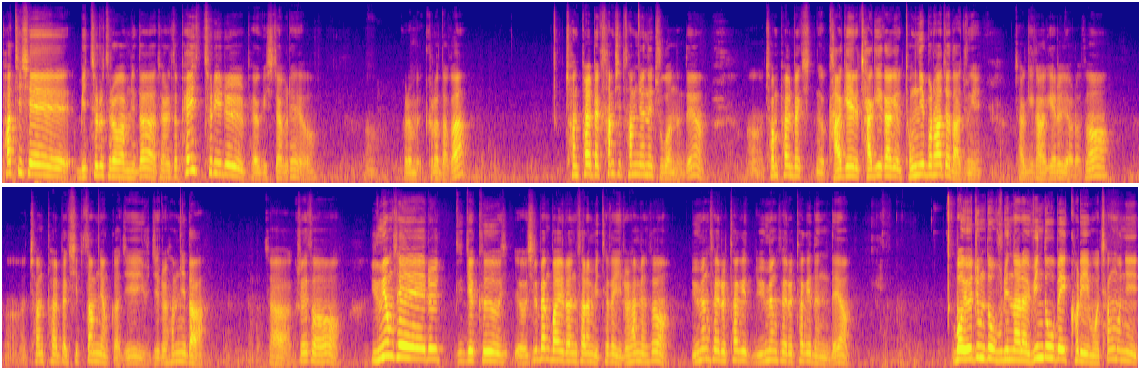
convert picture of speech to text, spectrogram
파티셰 밑으로 들어갑니다. 자 그래서 페이스트리를 배우기 시작을 해요. 어, 그러면 그러다가 1833년에 죽었는데요. 어, 1800 가게 자기 가게 독립을 하죠 나중에 자기 가게를 열어서 어, 1813년까지 유지를 합니다. 자 그래서 유명세를 이제 그 실뱅바이라는 사람 밑에서 일을 하면서 유명세를 타게 유명세를 타게 됐는데요. 뭐 요즘도 우리나라 window bakery 뭐 창문이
